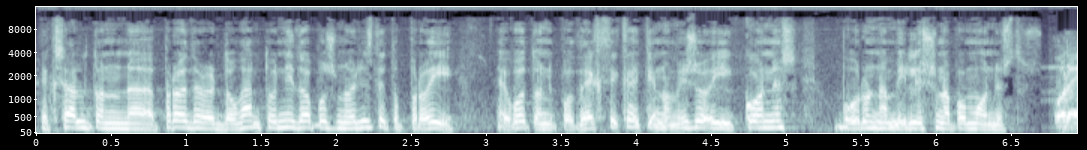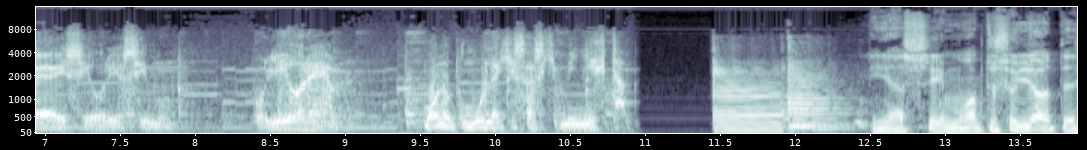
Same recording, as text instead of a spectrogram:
Εξάλλου τον uh, πρόεδρο Ερντογάν τον είδα όπως γνωρίζετε το πρωί. Εγώ τον υποδέχθηκα και νομίζω οι εικόνες μπορούν να μιλήσουν από μόνες τους. Ωραία είσαι η όρια μου. Πολύ ωραία. Μόνο που μου λέγε άσχημη νύχτα. Η Ασίμου, από τους Σουλιώτε,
